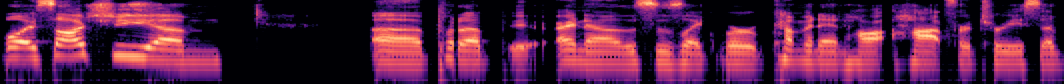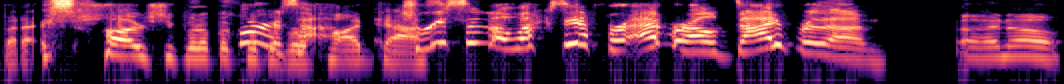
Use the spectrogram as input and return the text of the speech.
Well, I saw she um uh put up. I know this is like we're coming in hot, hot for Teresa, but I saw she put up a Of clip of her uh, podcast. Teresa and Alexia forever. I'll die for them. I know.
